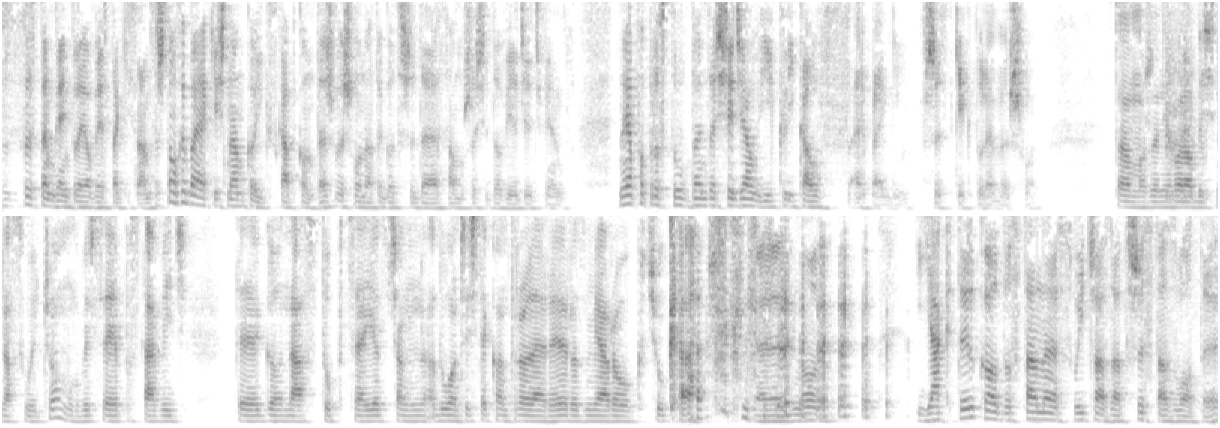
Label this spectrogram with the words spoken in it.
system gameplayowy jest taki sam. Zresztą chyba jakieś Namco X Capcom też wyszło na tego 3DS-a, muszę się dowiedzieć, więc no ja po prostu będę siedział i klikał w RPG. Wszystkie, które wyszły. To może nie wolałbyś na Switchu? Mógłbyś sobie postawić tego na stópce i odciągnąć, odłączyć te kontrolery rozmiaru kciuka. E, no, jak tylko dostanę Switcha za 300 zł,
